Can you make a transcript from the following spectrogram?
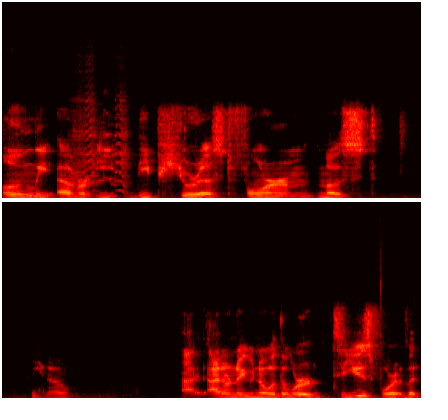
only ever eat the purest form, most, you know, I, I don't even know what the word to use for it, but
